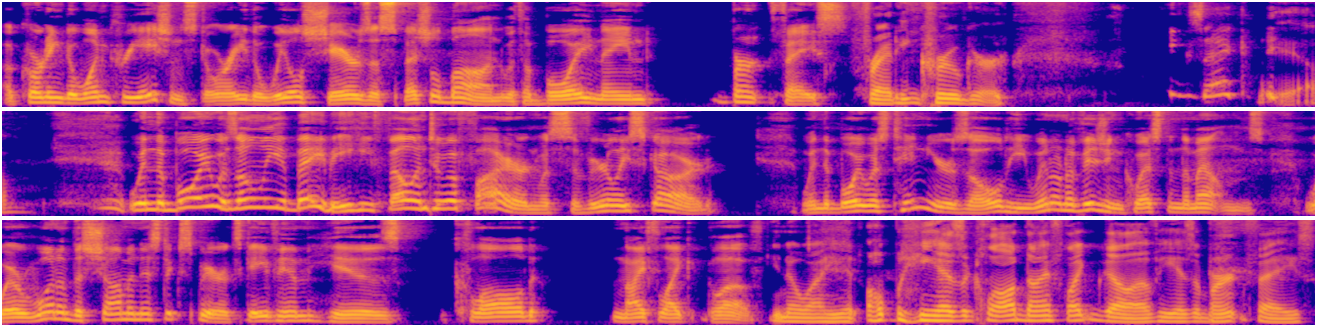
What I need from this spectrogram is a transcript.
According to one creation story, the wheel shares a special bond with a boy named Burnt Face. Freddy Krueger. Exactly. Yeah. When the boy was only a baby, he fell into a fire and was severely scarred. When the boy was 10 years old, he went on a vision quest in the mountains, where one of the shamanistic spirits gave him his clawed, knife like glove. You know why he had? Oh, he has a clawed knife-like glove. He has a burnt face.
